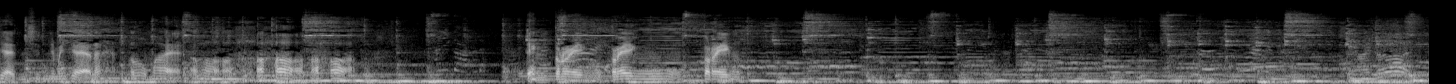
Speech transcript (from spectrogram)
ก่ฉันยังไม่แก่นะโอ้ไม่อ๋อฮ่าฮ่าฮ่าเต่งเตรงเตรงเตรงไปเลย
